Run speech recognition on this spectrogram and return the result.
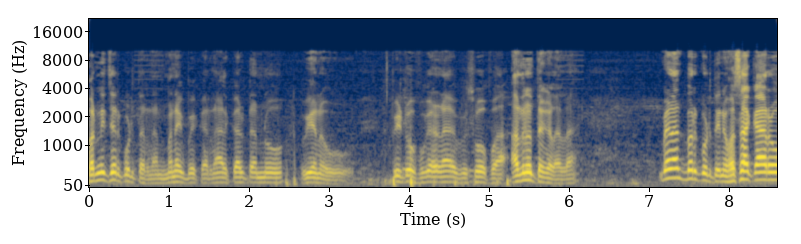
ಫರ್ನಿಚರ್ ಕೊಡ್ತಾರೆ ನನ್ನ ಮನೆಗೆ ಬೇಕಾದ್ರೆ, ನಾಳೆ ಕರ್ಟನ್ನು ಏನೋ ಪೀಠೋಪಕರಣ ಸೋಫಾ ಅದನ್ನು ತಗೊಳ್ಳಲ್ಲ. ಬೇಡ ಅಂತ ಬರ್ಕೊಡ್ತೀನಿ ಹೊಸ ಕಾರು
